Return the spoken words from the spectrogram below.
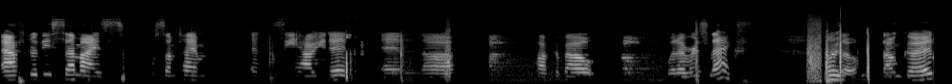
after these semis sometime and see how you did and uh, talk about whatever's next. All right. So sound good?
